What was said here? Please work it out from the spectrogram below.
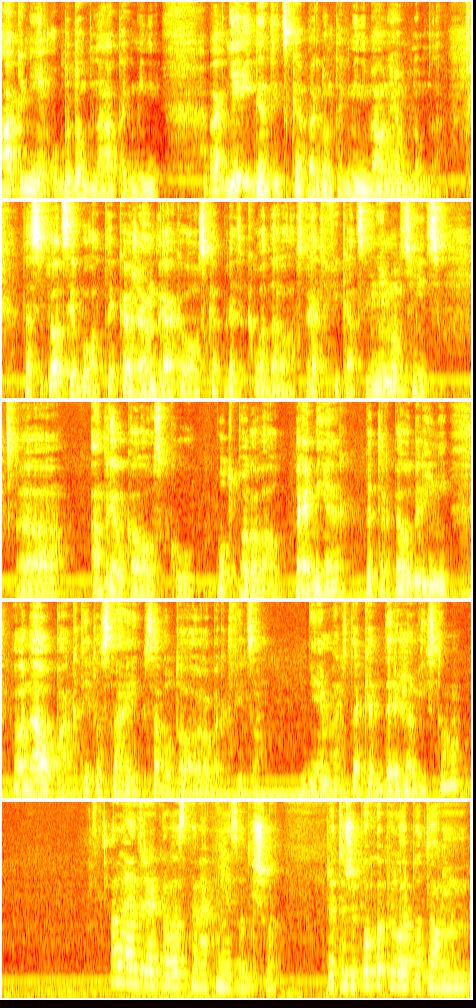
ak nie obdobná, tak minim, ak nie identická, pardon, tak minimálne obdobná. Tá situácia bola taká, že Andrea Kalovská predkladala stratifikáciu nemocníc, Andreju Kalovskú podporoval premiér Peter Pellegrini, ale naopak tieto snahy sabotoval Robert Fico nemáte také deja vu z toho? Ale Andrea Kalavská nakoniec odišla. Pretože pochopila potom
